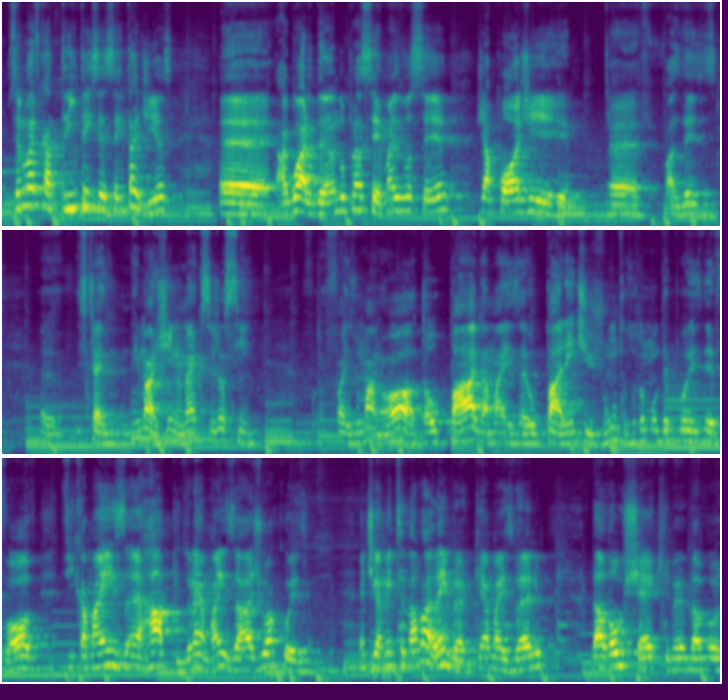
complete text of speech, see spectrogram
Você não vai ficar 30 e 60 dias é, aguardando para ser, mas você já pode, é, às vezes, é, escreve, imagino né, que seja assim, faz uma nota ou paga, mas é, o parente junta, todo mundo depois devolve, fica mais é, rápido, né, mais ágil a coisa. Antigamente você dava, lembra, quem é mais velho, dava o cheque, né, dava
